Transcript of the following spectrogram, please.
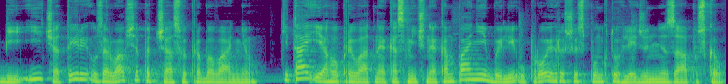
BE4 узарваўся падчас выпрабаванняў. Кітай і яго прыватныя касмічныя кампаніі былі ў пройгрышы з пункту гледжання запускаў.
